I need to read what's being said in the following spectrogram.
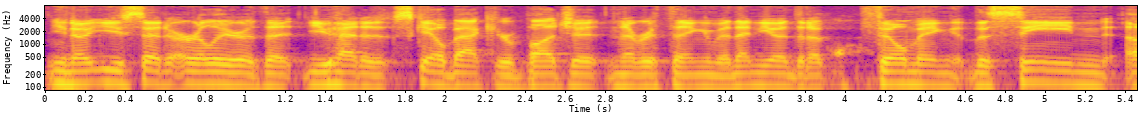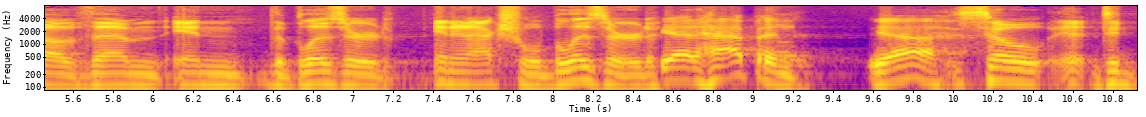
You know, you said earlier that you had to scale back your budget and everything, but then you ended up filming the scene of them in the blizzard, in an actual blizzard. Yeah, it happened. Yeah. So, it, did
